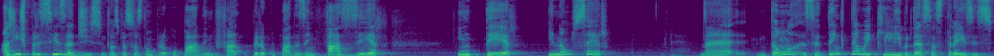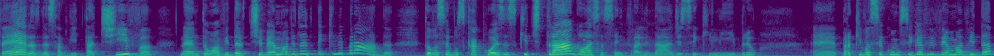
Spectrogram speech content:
A gente precisa disso. Então as pessoas estão preocupadas em, preocupadas em fazer, em ter e não ser. Né? Então, você tem que ter o um equilíbrio dessas três esferas, dessa vida ativa. Né? Então, a vida ativa é uma vida equilibrada. Então, você buscar coisas que te tragam essa centralidade, esse equilíbrio, é, para que você consiga viver uma vida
